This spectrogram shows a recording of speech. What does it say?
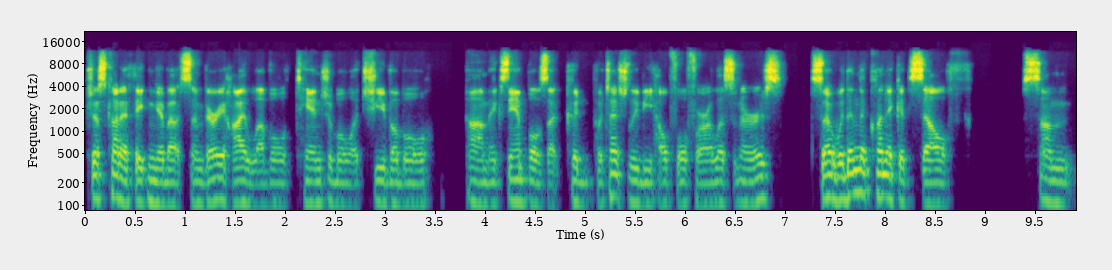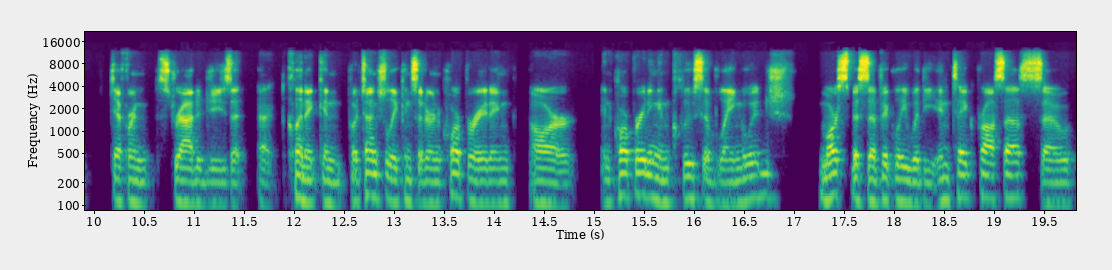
just kind of thinking about some very high level, tangible, achievable um, examples that could potentially be helpful for our listeners. So within the clinic itself, some different strategies that a clinic can potentially consider incorporating are incorporating inclusive language more specifically with the intake process. So,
